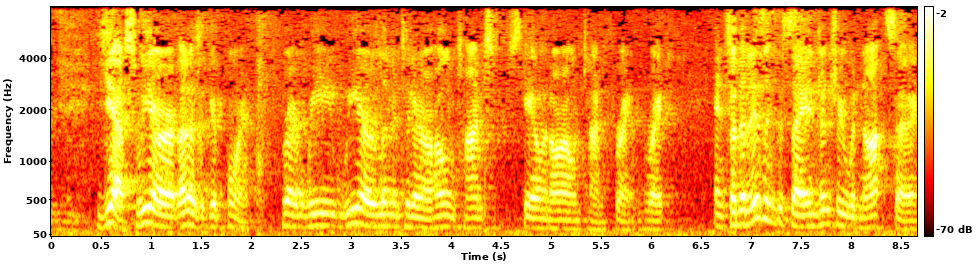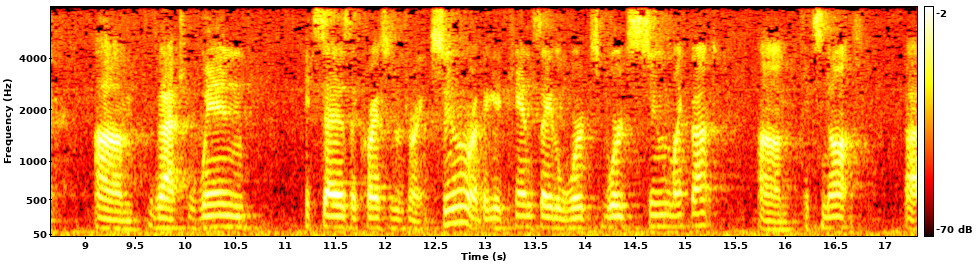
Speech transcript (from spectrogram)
we. Yes, we are. That is a good point. Right. We we are limited in our own time scale and our own time frame. Right. And so that isn't to say, and Gentry would not say, um, that when it says that Christ is returning soon, or I think it can say the words, words soon like that, um, it's not. Uh,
